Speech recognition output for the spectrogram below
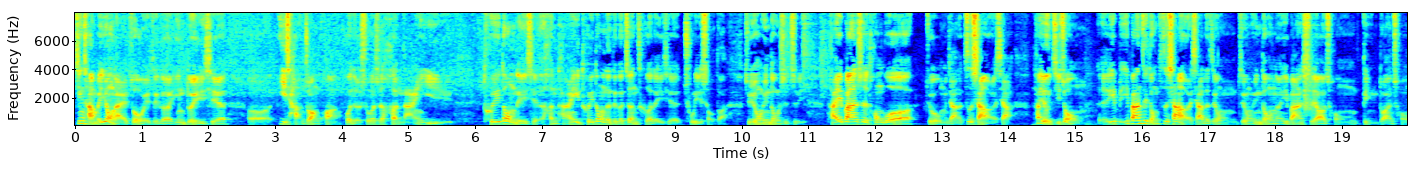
经常被用来作为这个应对一些呃异常状况，或者说是很难以推动的一些很难以推动的这个政策的一些处理手段，就用运动式治理。它一般是通过就我们讲的自上而下，它有几种呃一一般这种自上而下的这种这种运动呢，一般是要从顶端从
